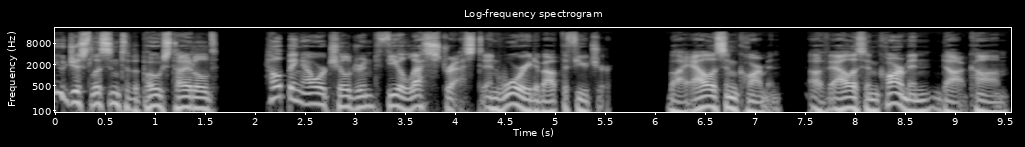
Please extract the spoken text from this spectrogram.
You just listened to the post titled, Helping Our Children Feel Less Stressed and Worried About the Future by Allison Carmen of AllisonCarmen.com.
